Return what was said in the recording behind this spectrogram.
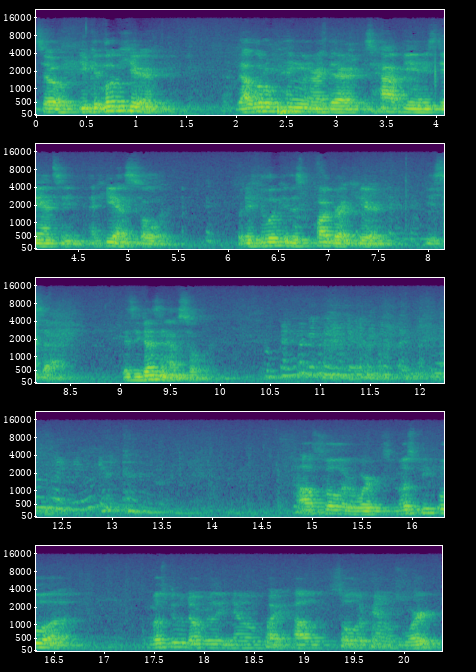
So you can look here, that little penguin right there is happy and he's dancing, and he has solar. But if you look at this pug right here, he's sad, because he doesn't have solar. How solar works. Most people, uh, most people don't really know quite how solar panels work.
